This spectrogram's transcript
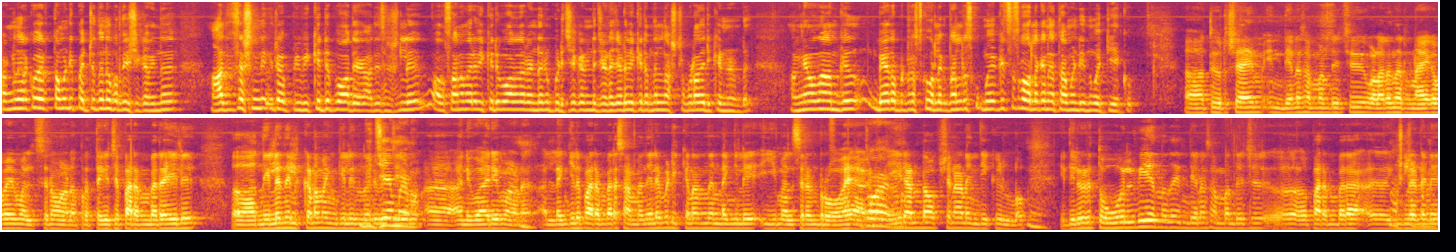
റൺ നിരക്ക് ഉയർത്താൻ വേണ്ടി പറ്റും തന്നെ പ്രതീക്ഷിക്കാം. ഇന്ന് ആദ്യ സെഷനിൽ വിക്കറ്റ് പോകാതെ ആദ്യ സെഷനിൽ അവസാനം വരെ വിക്കറ്റ് പോകാതെ രണ്ടിനും പിടിച്ചിട്ടുണ്ട് ജഡേജയുടെ വിക്കറ്റ് എന്തായാലും നഷ്ടപ്പെടാതിരിക്കുന്നുണ്ട് അങ്ങനെ വന്നാൽ നമുക്ക് ഭേദപ്പെട്ട സ്കോറിലേക്ക് നല്ല മികച്ച സ്കോറിലേക്ക് തന്നെ എത്താൻ വേണ്ടി ഇന്ന് പറ്റിയേക്കും. തീർച്ചയായും ഇന്ത്യനെ സംബന്ധിച്ച് വളരെ നിർണായകമായ മത്സരമാണ്. പ്രത്യേകിച്ച് പരമ്പരയിൽ നിലനിൽക്കണമെങ്കിൽ ഇന്നൊരു വിജയം അനിവാര്യമാണ്. അല്ലെങ്കിൽ പരമ്പര സമനില പിടിക്കണം എന്നുണ്ടെങ്കിൽ ഈ മത്സരം ഡ്രോ ആകണം. ഈ രണ്ട് ഓപ്ഷനാണ് ഇന്ത്യയ്ക്ക് ഉള്ളൂ ഇതിലൊരു തോൽവി എന്നത് ഇന്ത്യനെ സംബന്ധിച്ച് പരമ്പര ഇംഗ്ലണ്ടിന്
